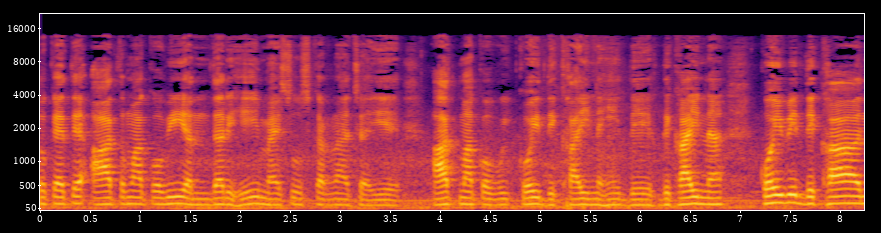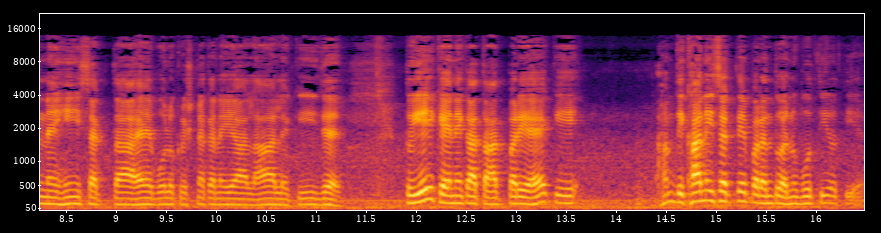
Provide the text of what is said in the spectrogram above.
तो कहते आत्मा को भी अंदर ही महसूस करना चाहिए। आत्मा को भी कोई दिखाई नहीं दे, दिखाई ना, कोई भी दिखा नहीं सकता है। बोलो, कृष्ण कन्हैया, लाल की जय। तो यही कहने का तात्पर्य है कि हम दिखा नहीं सकते, परंतु अनुभूति होती है।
